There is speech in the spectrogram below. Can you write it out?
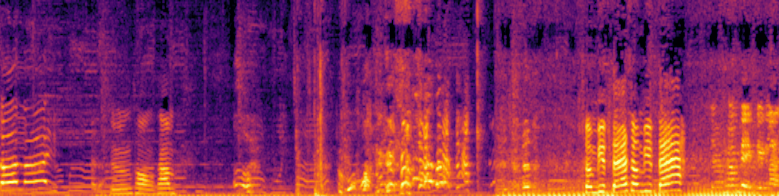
เดินเลยหนึ่งสองสาม ชมบีบแต่ชมบีบแต่จะทำเด็กเด็กหลัง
